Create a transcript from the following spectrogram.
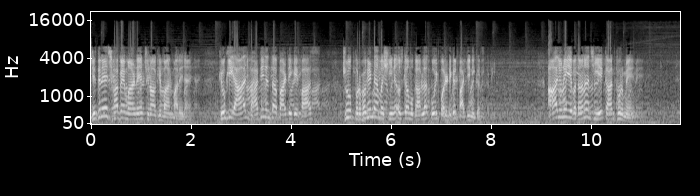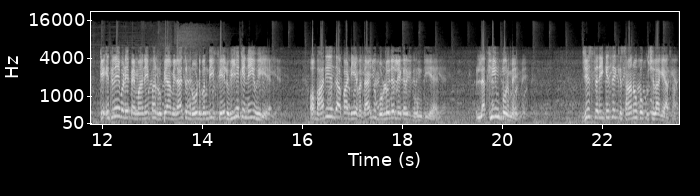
जितने छापे मारने चुनाव के बाद मारे जाएँ। क्योंकि आज भारतीय जनता पार्टी के पास जो प्रोपेगेंडा मशीन है, उसका मुकाबला कोई पॉलिटिकल पार्टी नहीं कर सकती। आज उन्हें यह बताना चाहिए कानपुर में कि इतने बड़े पैमाने पर रुपया मिला है तो नोटबंदी फेल हुई है कि नहीं हुई है? और भारतीय जनता पार्टी ये बताए, जो बुलडोजर लेकर के घूमती है, लखीमपुर में जिस तरीके से किसानों को कुचला गया था,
